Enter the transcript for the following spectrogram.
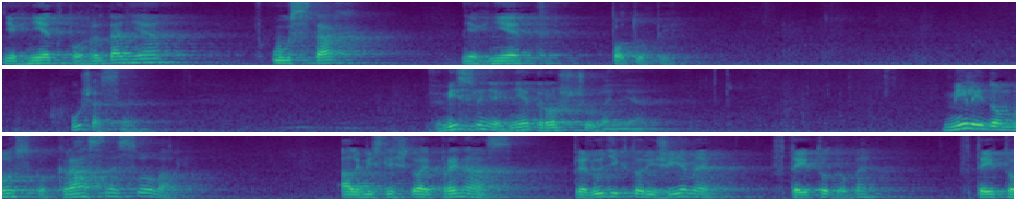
nech niet pohrdania, v ústach nech niet potupy. Úžasné. V mysli nech nie rozčúlenia. Milý Dom Bosko, krásne slova. Ale myslíš to aj pre nás, pre ľudí, ktorí žijeme v tejto dobe? V tejto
